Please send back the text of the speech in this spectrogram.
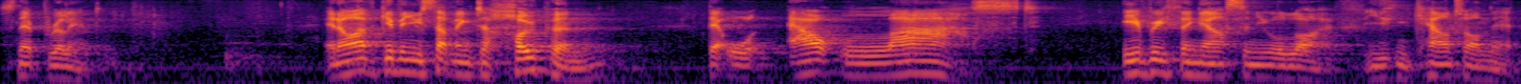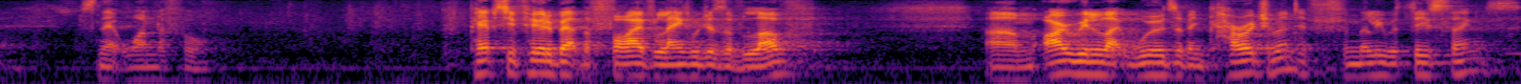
Isn't that brilliant? And I've given you something to hope in that will outlast everything else in your life. You can count on that. Isn't that wonderful? Perhaps you've heard about the five languages of love. Um, I really like words of encouragement, if you're familiar with these things.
